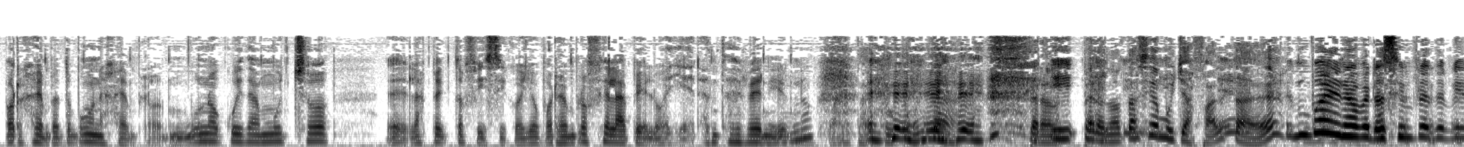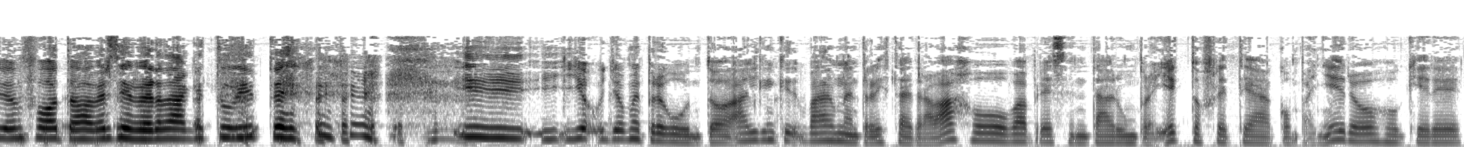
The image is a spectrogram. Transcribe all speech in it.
por ejemplo, te pongo un ejemplo. Uno cuida mucho el aspecto físico. Yo, por ejemplo, fui a la pelo ayer antes de venir, ¿no? Pero, pero no te hacía mucha falta, ¿eh? Bueno, pero siempre te piden fotos a ver si es verdad que estuviste. y, yo, yo me pregunto, alguien que va a una entrevista de trabajo o va a presentar un proyecto frente a compañeros o quiere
